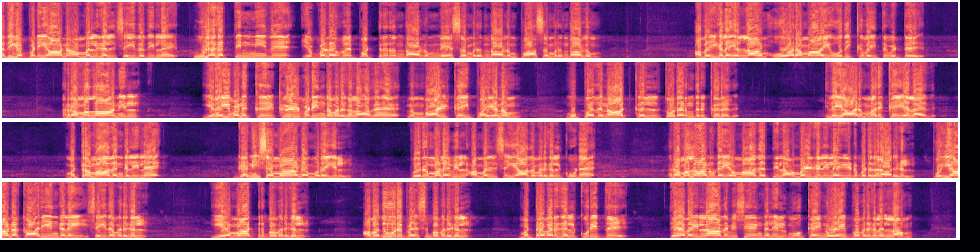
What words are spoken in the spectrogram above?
அதிகப்படியான அமல்கள் செய்ததில்லை உலகத்தின் மீது எவ்வளவு பற்று இருந்தாலும் நேசம் இருந்தாலும் பாசம் இருந்தாலும் அவைகளை எல்லாம் ஓரமாய் ஒதுக்கி வைத்துவிட்டு ரமலானில் இறைவனுக்கு கீழ்ப்படிந்தவர்களாக நம் வாழ்க்கை பயணம் முப்பது நாட்கள் தொடர்ந்திருக்கிறது. இதை யாரும் மறுக்க இயலாது. மற்ற மாதங்களிலே கணிசமான முறையில் பெருமளவில் அமல் செய்யாதவர்கள் கூட ரமலானுடைய மாதத்தில் அமல்களிலே ஈடுபடுகிறார்கள். பொய்யான காரியங்களை செய்தவர்கள் ஏமாற்றுபவர்கள் அவதூறு பேசுபவர்கள் மற்றவர்கள் குறித்து தேவையில்லாத விஷயங்களில் மூக்கை நுழைப்பவர்கள் எல்லாம்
